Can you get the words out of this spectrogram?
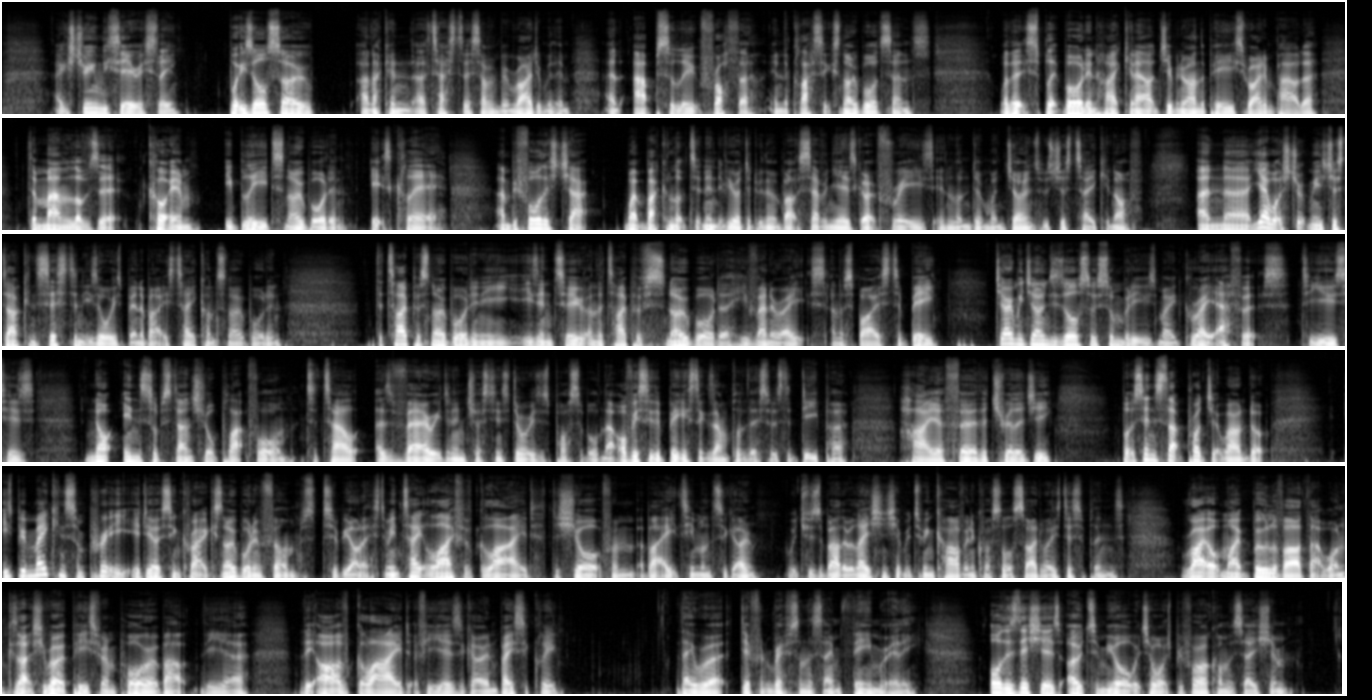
extremely seriously, but he's also and I can attest to this having been riding with him, an absolute frother in the classic snowboard sense. Whether it's splitboarding, hiking out, jibbing around the piece, riding powder, the man loves it. Cut him, he bleeds snowboarding. It's clear. And before this chat, went back and looked at an interview I did with him about seven years ago at Freeze in London when Jones was just taking off. And uh, yeah, what struck me is just how consistent he's always been about his take on snowboarding the type of snowboarding he, he's into and the type of snowboarder he venerates and aspires to be. Jeremy Jones is also somebody who's made great efforts to use his not insubstantial platform to tell as varied and interesting stories as possible. Now, obviously, the biggest example of this was the Deeper, Higher, Further trilogy. But since that project wound up, he's been making some pretty idiosyncratic snowboarding films, to be honest. I mean, take Life of Glide, the short from about 18 months ago, which was about the relationship between carving across all sideways disciplines. Right up my boulevard, that one, because I actually wrote a piece for Empora about the uh, the art of glide a few years ago, and basically they were different riffs on the same theme, really. Or there's this year's Ode to Muir, which I watched before our conversation,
